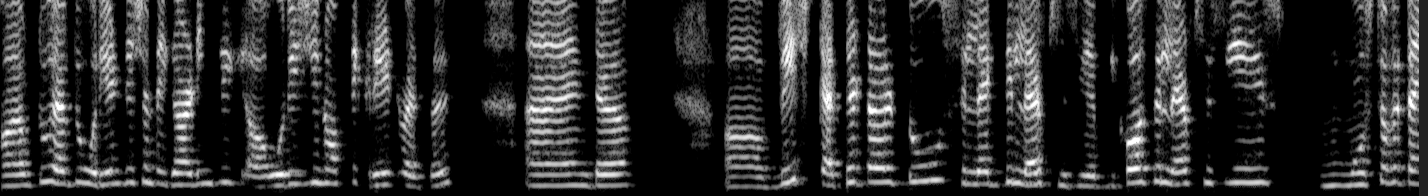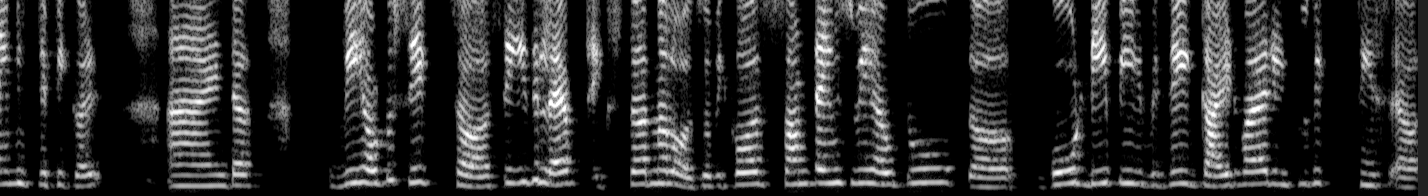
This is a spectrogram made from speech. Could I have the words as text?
have to have the orientation regarding the uh, origin of the great vessels and uh, uh, which catheter to select the left CCA because the left CCA is most of the time is difficult and uh, we have to see uh, see the left external also because sometimes we have to uh, go deep with the guide wire into the uh,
